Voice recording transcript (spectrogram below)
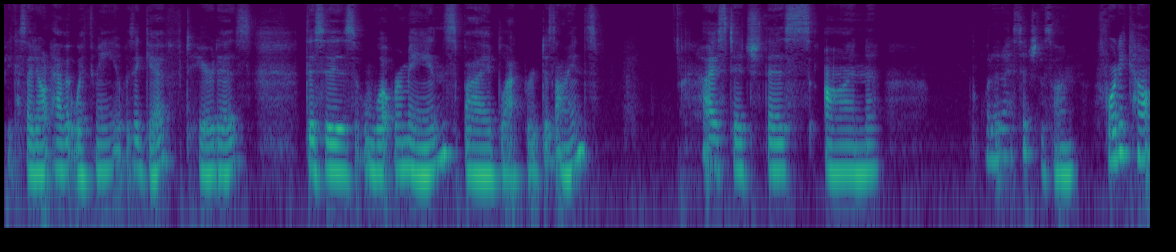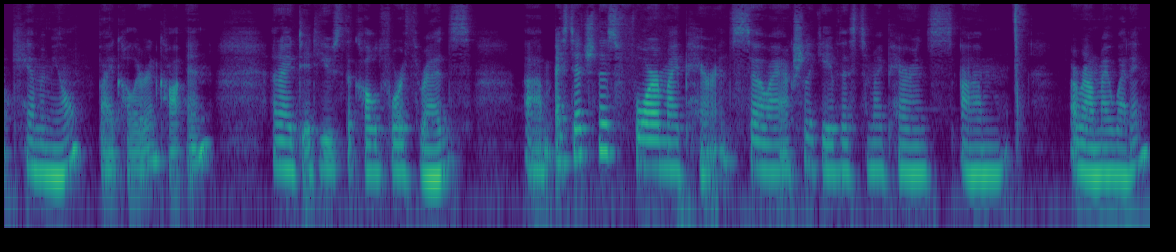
because I don't have it with me. It was a gift. Here it is. This is What Remains by Blackbird Designs. I stitched this on, what did I stitch this on? 40 count chamomile by Color and Cotton. And I did use the called for threads. Um, I stitched this for my parents. So I actually gave this to my parents um, around my wedding,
